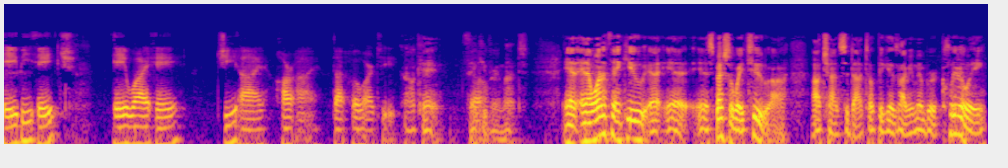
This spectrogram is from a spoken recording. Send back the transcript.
A B H a Y A G I R I dot O R G. Okay, thank so. you very much. And, and I want to thank you uh, in a special way too, uh, Achan Sudanto, because I remember clearly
